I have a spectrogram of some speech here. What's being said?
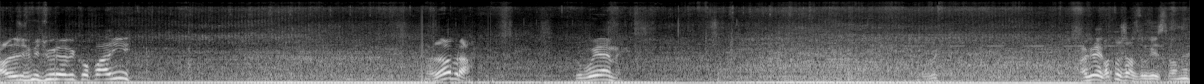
Ale żeśmy dziurę wykopali? Dobra, próbujemy. Agrywa. Otóż a z drugiej strony.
